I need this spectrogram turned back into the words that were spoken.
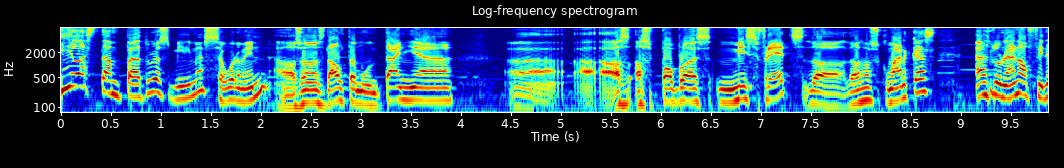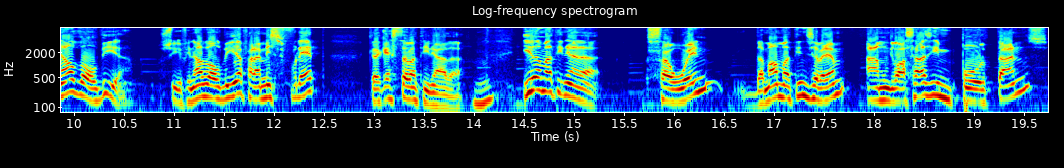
i les temperatures mínimes, segurament, a les zones d'alta muntanya, eh, els, els pobles més freds de, de les nostres comarques, es donaran al final del dia. O sigui, al final del dia farà més fred que aquesta matinada. Mm. I la matinada següent, demà al matí ens llevarem amb glaçades importants,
